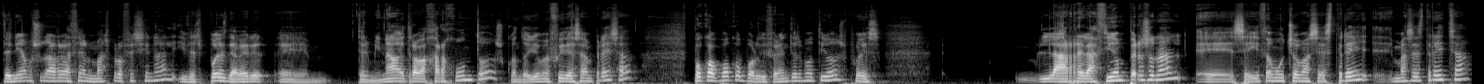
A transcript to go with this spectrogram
teníamos una relación más profesional y después de haber em, terminado de trabajar juntos, cuando yo me fui de esa empresa, poco a poco, por diferentes motivos, pues la relación personal eh, se hizo mucho más, más estrecha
